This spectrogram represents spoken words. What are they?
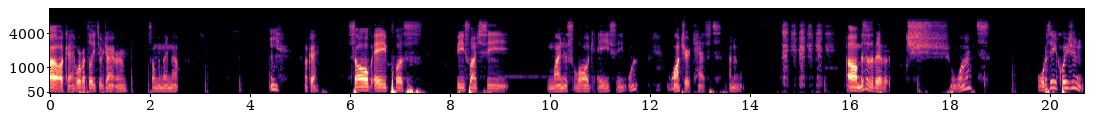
Oh, okay. We're about to lead to a giant room. It's on the main map. Eh, okay. Solve A plus B slash C minus log A C. What? Watcher test. I know. um, this is a bit of a. What? What is the equation?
